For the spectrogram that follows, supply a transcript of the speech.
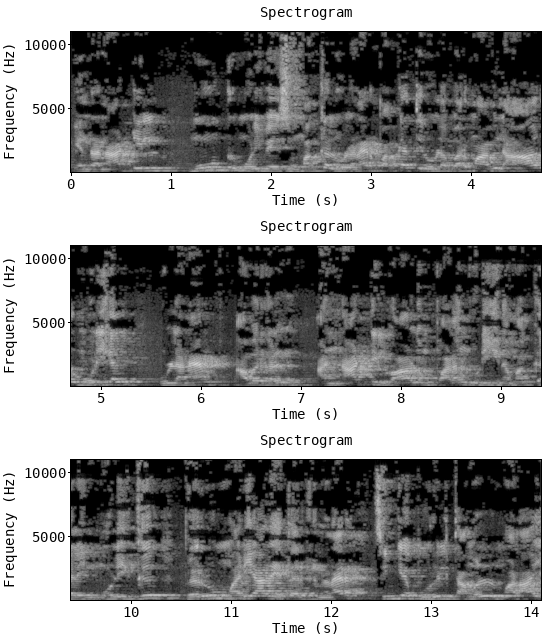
என்ற நாட்டில் மூன்று மொழி பேசும் மக்கள் உள்ளனர். பக்கத்தில் உள்ள பர்மாவில் ஆறு மொழிகள் உள்ளன. அவர்கள் அந்நாட்டில் வாழும் பழங்குடியின மக்களின் மொழிக்கு பெரும் மரியாதை தருகின்றனர். சிங்கப்பூரில் தமிழ் மலாய்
